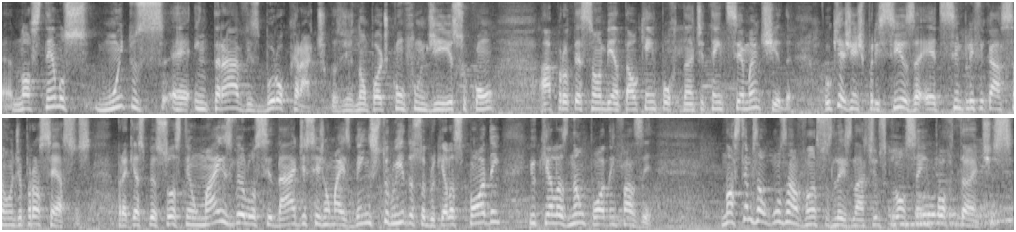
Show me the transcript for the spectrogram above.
É, nós temos muitos é, entraves burocráticos, a gente não pode confundir isso com a proteção ambiental que é importante e tem de ser mantida. O que a gente precisa é de simplificação de processos, para que as pessoas tenham mais velocidade e sejam mais bem instruídas sobre o que elas podem e o que elas não podem fazer. Nós temos alguns avanços legislativos que vão ser importantes.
